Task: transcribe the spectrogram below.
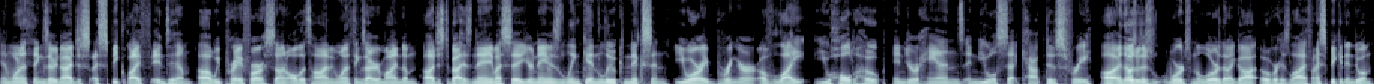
And one of the things every night I just I speak life into him. Uh, we pray for our son all the time. And one of the things I remind him uh, just about his name, I say, Your name is Lincoln Luke Nixon. You are a bringer of light. You hold hope in your hands and you will set captives free. Uh, and those are just words from the Lord that I got over his life. And I speak it into him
